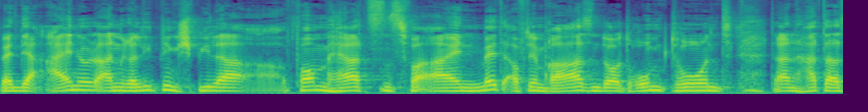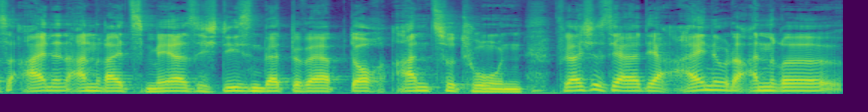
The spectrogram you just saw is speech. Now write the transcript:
wenn der eine oder andere Lieblingsspieler vom Herzensverein mit auf dem Rasen dort rumtont, dann hat das einen Anreiz mehr, sich diesen Wettbewerb doch anzutun. Vielleicht ist ja der eine oder andere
